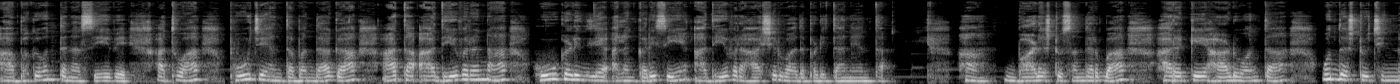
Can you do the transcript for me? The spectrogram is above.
ಆ ಭಗವಂತನ ಸೇವೆ ಅಥವಾ ಪೂಜೆ ಅಂತ ಬಂದಾಗ ಆತ ಆ ದೇವರನ್ನ ಹೂಗಳಿಂದಲೇ ಅಲಂಕರಿಸಿ ಆ ದೇವರ ಆಶೀರ್ವಾದ ಪಡಿತಾನೆ ಅಂತ. ಹಾಂ ಭಾಳಷ್ಟು ಸಂದರ್ಭ ಹರಕೆ ಹಾಡು ಅಂತ ಒಂದಷ್ಟು ಚಿನ್ನ,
